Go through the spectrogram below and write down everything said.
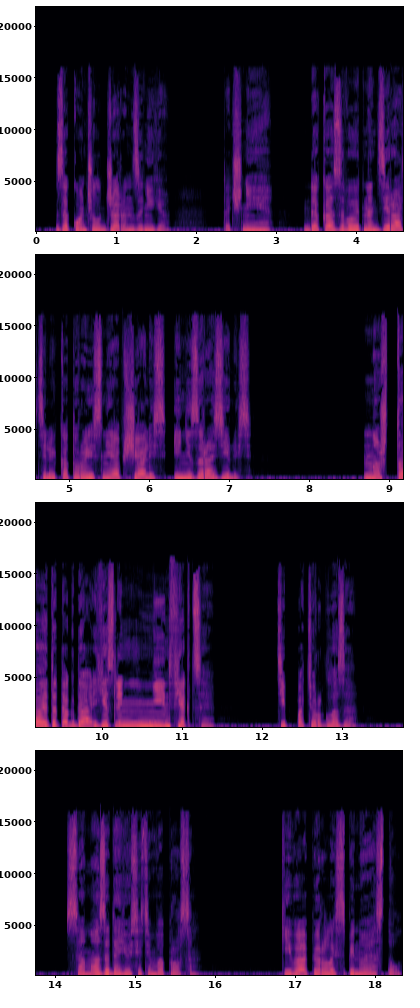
— закончил Джарен за нее. «Точнее, доказывают надзиратели, которые с ней общались и не заразились». «Но что это тогда, если не инфекция?» Тип потер глаза. «Сама задаюсь этим вопросом». Кива оперлась спиной о стол.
